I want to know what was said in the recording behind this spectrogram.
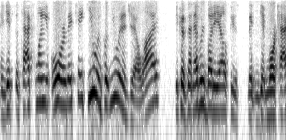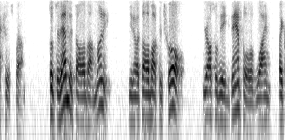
and get the tax money, or they take you and put you in a jail. Why? Because then everybody else is, they can get more taxes from. So to them, it's all about money. You know, it's all about control. You're also the example of why. Like,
